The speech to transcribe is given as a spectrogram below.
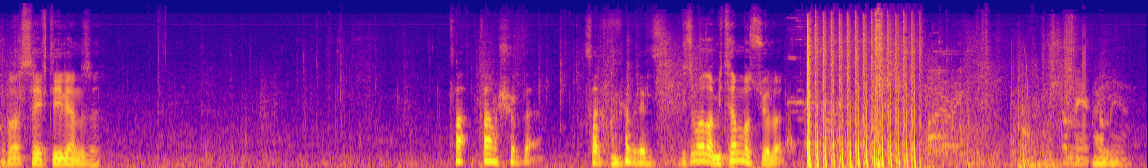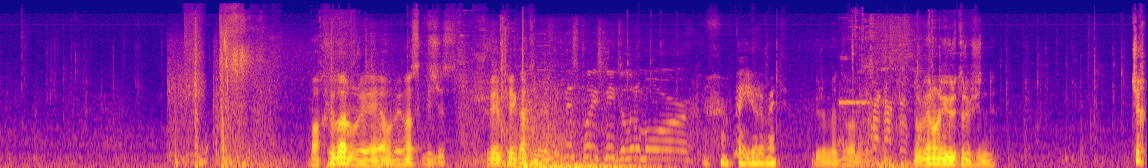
Burada safe değil yalnız ha. Ta- tam şurada saklanabiliriz. Bizim adam item basıyor la. Firing. Ay, Bakıyorlar buraya ya. Oraya nasıl gideceğiz? Şuraya bir fake atayım ya. This place needs a little more. da yürümedi. Yürümedi vallahi. Dur ben onu yürütürüm şimdi. Çık.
